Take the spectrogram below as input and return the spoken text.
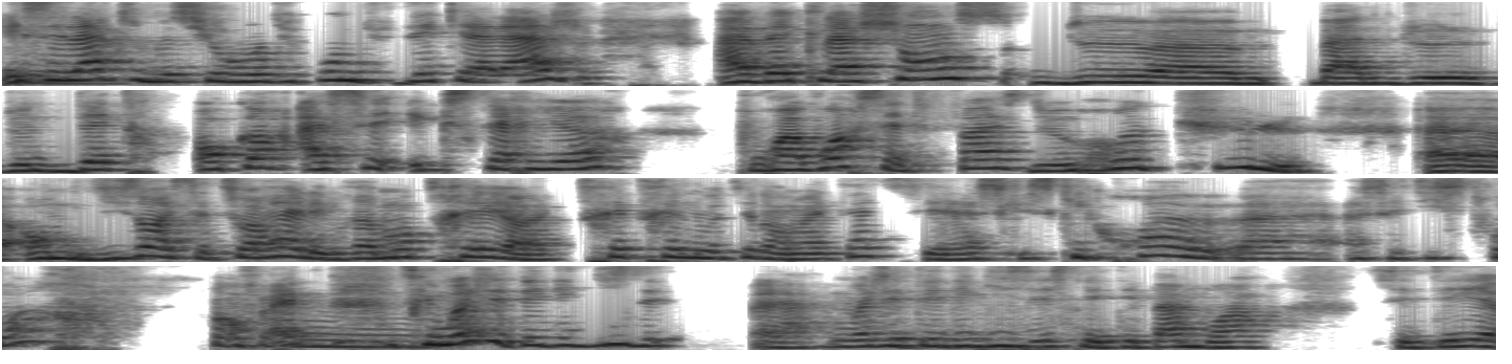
Et c'est là que je me suis rendu compte du décalage, avec la chance de, euh, bah, de, d'être encore assez extérieur pour avoir cette phase de recul euh, en me disant, et cette soirée, elle est vraiment très, euh, très, très notée dans ma tête, c'est est-ce, qu'ils croient à, cette histoire, en fait? Mmh. Parce que moi, j'étais déguisée. Voilà, moi j'étais déguisée, ce n'était pas moi. C'était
